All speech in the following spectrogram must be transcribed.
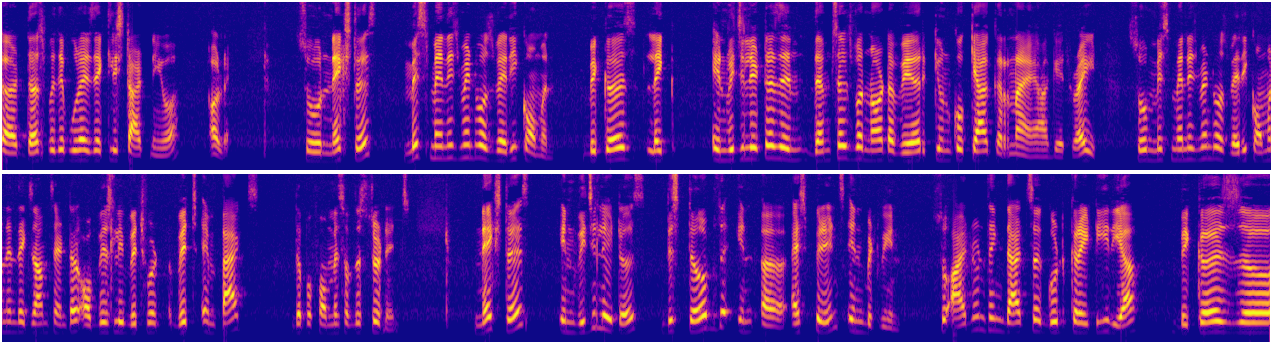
दस बजे पूरा एग्जैक्टली स्टार्ट नहीं हुआ। और so next is mismanagement was very common because like invigilators in themselves were not aware कि उनको क्या करना है आगे right so mismanagement was very common in the exam center obviously which would which impacts the performance of the students next is invigilators disturb the experience in between so I don't think that's a good criteria because uh,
